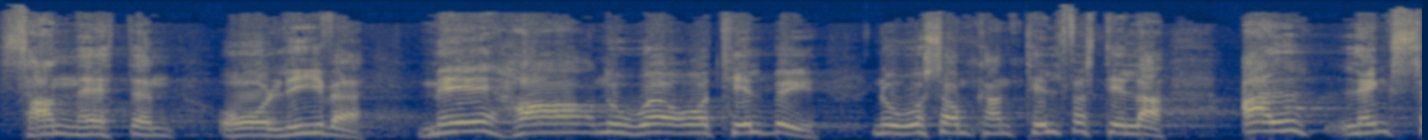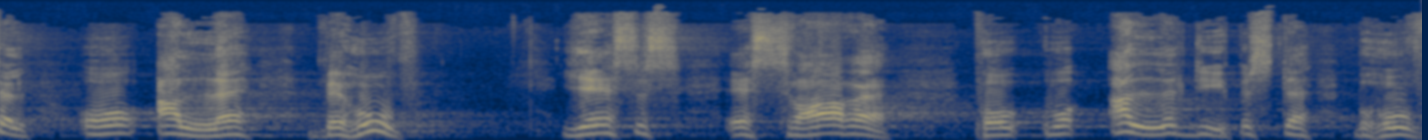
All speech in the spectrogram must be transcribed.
sannheten og livet. Vi har noe å tilby noe som kan tilfredsstille all lengsel og alle behov. Jesus er svaret på vår aller dypeste behov.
